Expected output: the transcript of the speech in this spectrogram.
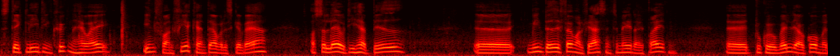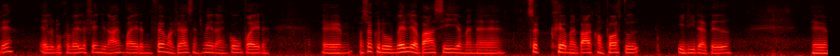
stik lige din køkkenhave af, inden for en firkant, der hvor det skal være, og så lav de her bede. Øh, min bede er 75 cm i bredden. Øh, du kan jo vælge at gå med det, eller du kan vælge at finde din egen bredde, men 75 cm er en god bredde. Øh, og så kan du vælge at bare sige, jamen, øh, så kører man bare kompost ud i de der bede. Øh,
